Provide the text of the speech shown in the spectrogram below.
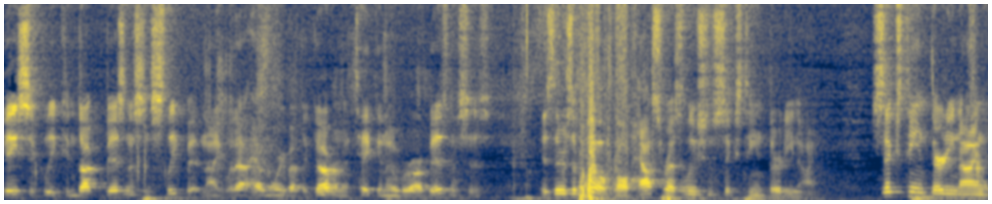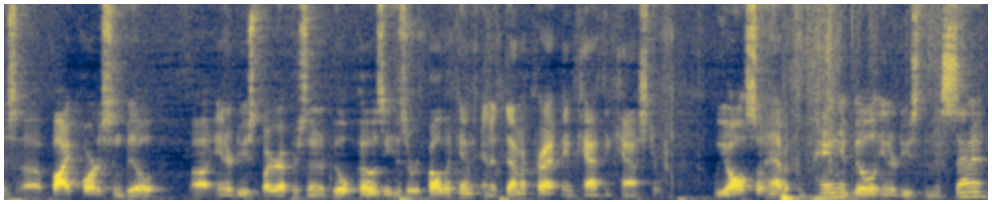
basically conduct business and sleep at night without having to worry about the government taking over our businesses, is there's a bill called House Resolution 1639. 1639 is a bipartisan bill uh, introduced by Representative Bill Posey, who's a Republican, and a Democrat named Kathy Castor. We also have a companion bill introduced in the Senate.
